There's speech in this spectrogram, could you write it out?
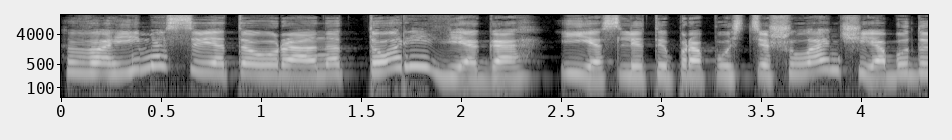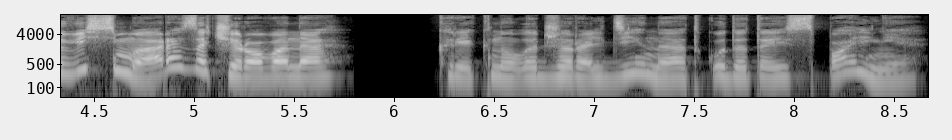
«Во имя света Урана, Тори Вега, если ты пропустишь ланч, я буду весьма разочарована!» — крикнула Джеральдина откуда-то из спальни,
